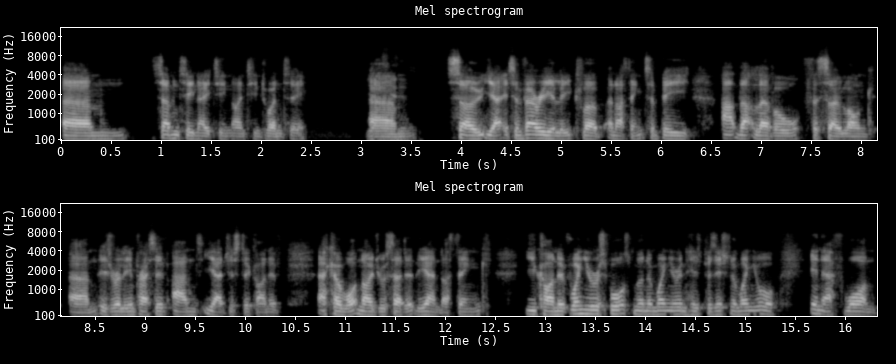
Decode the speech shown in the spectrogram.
um, 17, 18, 19, 20. Yes, um, so yeah, it's a very elite club, and I think to be at that level for so long um, is really impressive. And yeah, just to kind of echo what Nigel said at the end, I think you kind of when you're a sportsman and when you're in his position and when you're in F1,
